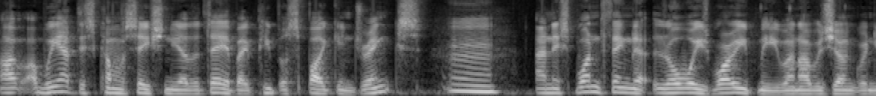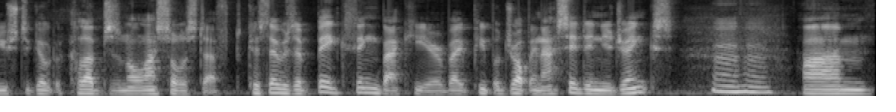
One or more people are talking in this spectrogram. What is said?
I, we had this conversation the other day about people spiking drinks, and it's one thing that always worried me when I was younger and used to go to clubs and all that sort of stuff because there was a big thing back here about people dropping acid in your drinks. Um,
